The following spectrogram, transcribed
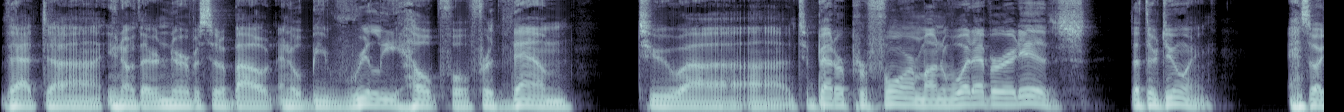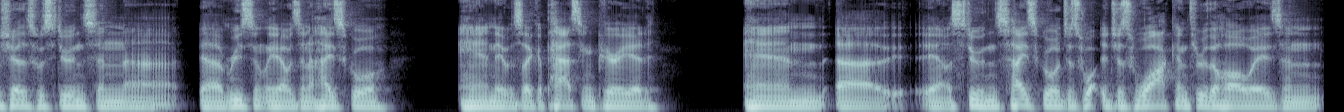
that uh, you know they're nervous about, and it'll be really helpful for them to uh, uh, to better perform on whatever it is that they're doing. And so I share this with students. And uh, uh, recently, I was in a high school, and it was like a passing period, and you know, students, high school, just just walking through the hallways, and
